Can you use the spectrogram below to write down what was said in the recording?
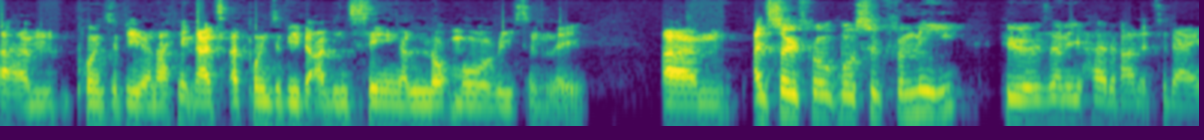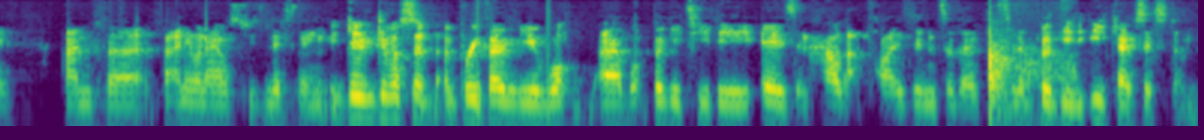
um, point of view, and I think that's a point of view that I've been seeing a lot more recently. Um, and so for well, so for me, who has only heard about it today, and for, for anyone else who's listening, give give us a, a brief overview of what uh, what Boogi TV is and how that ties into the to the Boogi ecosystem.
